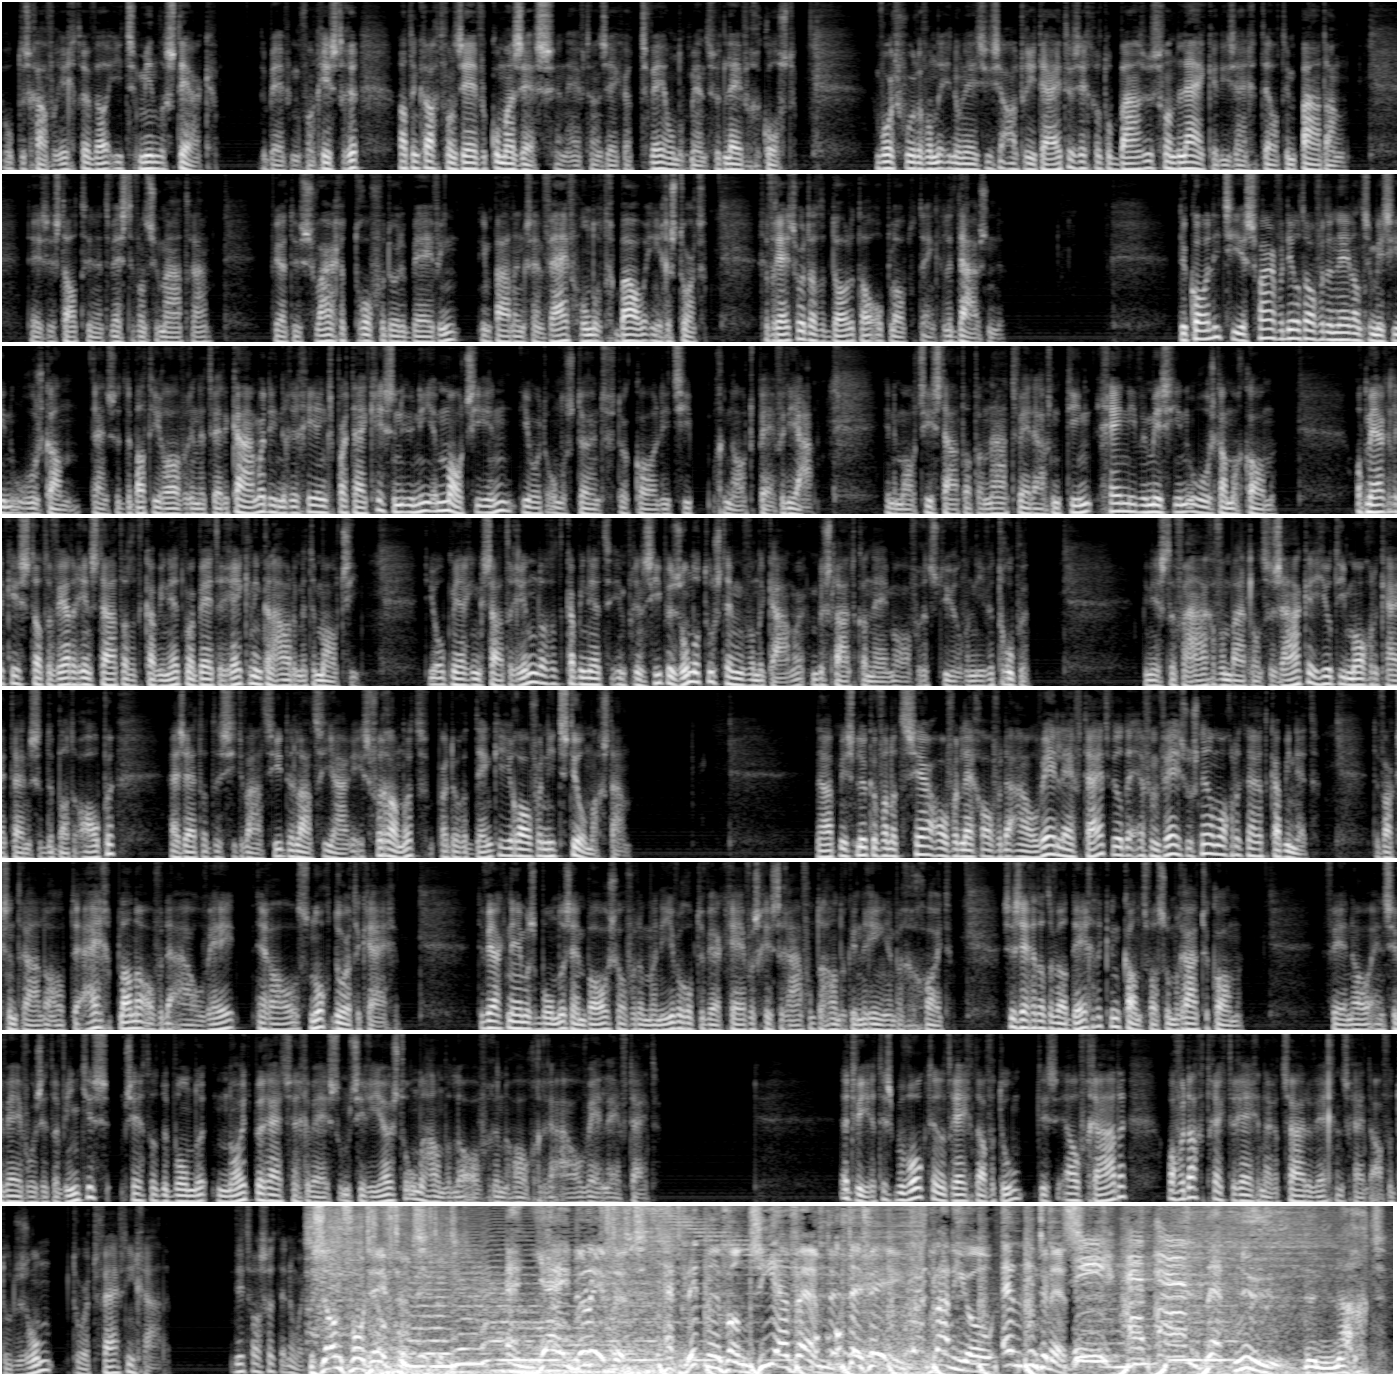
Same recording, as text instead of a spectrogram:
op de schaal van Richter wel iets minder sterk. De beving van gisteren had een kracht van 7,6 en heeft aan zeker 200 mensen het leven gekost. Een woordvoerder van de Indonesische autoriteiten zegt dat op basis van lijken die zijn geteld in Padang. Deze stad in het westen van Sumatra werd dus zwaar getroffen door de beving. In Padang zijn 500 gebouwen ingestort. Gevreesd wordt dat het dodental oploopt tot enkele duizenden. De coalitie is zwaar verdeeld over de Nederlandse missie in Oeruzgan. Tijdens het debat hierover in de Tweede Kamer diende de regeringspartij ChristenUnie een motie in. Die wordt ondersteund door coalitiegenoot PvdA. In de motie staat dat er na 2010 geen nieuwe missie in Oeruzgan mag komen. Opmerkelijk is dat er verder in staat dat het kabinet maar beter rekening kan houden met de motie. Die opmerking staat erin omdat het kabinet in principe zonder toestemming van de Kamer een besluit kan nemen over het sturen van nieuwe troepen. Minister Verhagen van Buitenlandse Zaken hield die mogelijkheid tijdens het debat open. Hij zei dat de situatie de laatste jaren is veranderd, waardoor het denken hierover niet stil mag staan. Na het mislukken van het CER-overleg over de AOW-leeftijd wil de FNV zo snel mogelijk naar het kabinet. De vakcentrale hoopt de eigen plannen over de AOW er alsnog door te krijgen. De werknemersbonden zijn boos over de manier waarop de werkgevers gisteravond de handdoek in de ring hebben gegooid. Ze zeggen dat er wel degelijk een kans was om eruit te komen. VNO-NCW-voorzitter Wintjes zegt dat de bonden nooit bereid zijn geweest om serieus te onderhandelen over een hogere AOW-leeftijd. Het weer. Het is bewolkt en het regent af en toe. Het is 11 graden. Overdag trekt de regen naar het zuiden weg en schijnt af en toe de zon. Het wordt 15 graden. Dit was het NOS. Zandvoort heeft het. En jij beleeft het. Het ritme van ZFM op tv, radio en internet. ZFM. Met nu de nacht.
